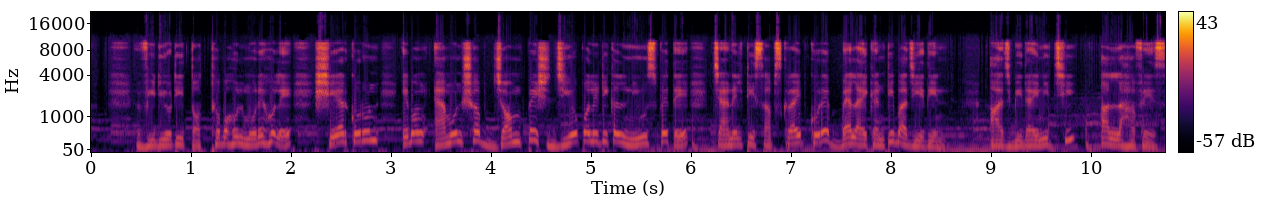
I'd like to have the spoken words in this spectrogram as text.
ভিডিওটি তথ্যবহুল মনে হলে শেয়ার করুন এবং এমন সব জম্পেশ জিওপলিটিক্যাল নিউজ পেতে চ্যানেলটি সাবস্ক্রাইব করে বেল আইকনটি বাজিয়ে দিন। আজ বিদায় নিচ্ছি, আল্লাহ হাফেজ।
